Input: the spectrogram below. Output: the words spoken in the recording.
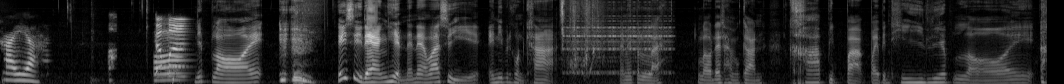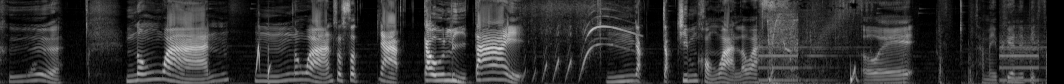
ใครอะก็มึงเรียบร้อยเฮ้ยสีแดงเห็นแน่ๆว่าสีไอ้นี่เป็นคนฆ่า แต่ไม่เป็นไรเราได้ทำการฆ่าปิดปากไปเป็นที่เรียบร้อยเออน้องหวานอืมน้องหวานสดๆจากเกาหลีใต้อืมอยาก จับชิมของหวานแล้วว่ะโอ้ยทำไมเพื่อนไม่ปิดไฟ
